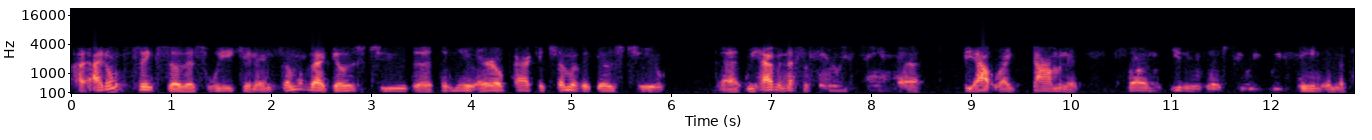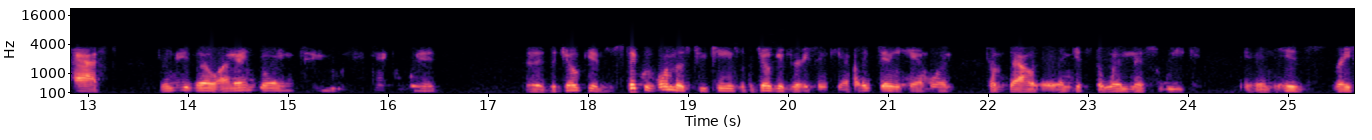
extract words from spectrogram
I, I don't think so this week, and, and some of that goes to the the new aero package. Some of it goes to that we haven't necessarily seen uh, the outright dominance from either of those two we, we've seen in the past. For me, though, I am going to stick with the, the Joe Gibbs, stick with one of those two teams with the Joe Gibbs Racing Camp. I think Denny Hamlin comes out and gets the win this week in his race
